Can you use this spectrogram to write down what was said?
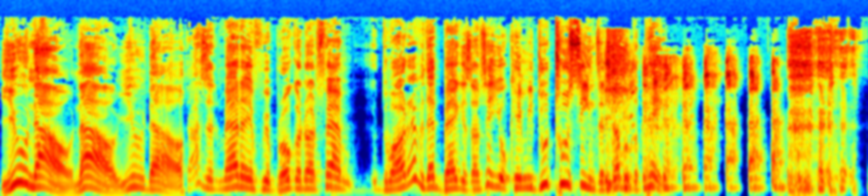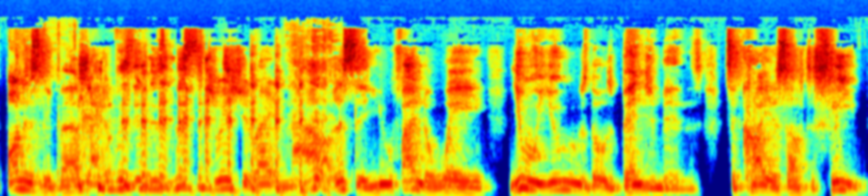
you now, now, you now. Doesn't matter if we're broke or not, fam. Whatever that bag is, I'm saying, yo, can we do two scenes and double the pay? Honestly, man, like if it's, if it's this situation right now, listen, you find a way. You will use those Benjamins to cry yourself to sleep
